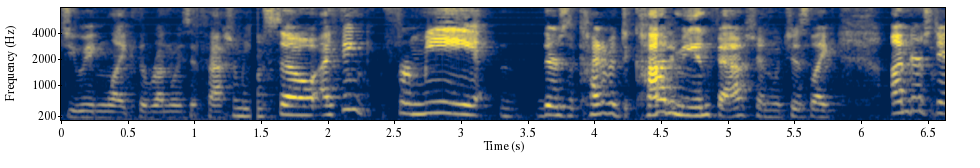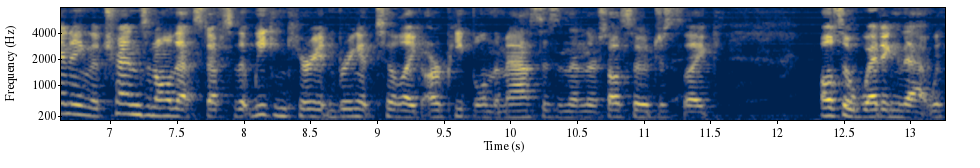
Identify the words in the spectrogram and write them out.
doing like the runways at fashion week so i think for me there's a kind of a dichotomy in fashion which is like understanding the trends and all that stuff so that we can carry it and bring it to like our people and the masses. And then there's also just like also wedding that with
